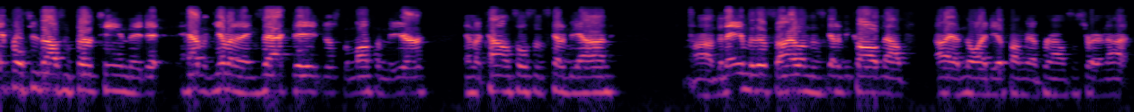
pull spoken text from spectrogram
April 2013. They did, haven't given an exact date, just the month and the year, and the consoles it's going to be on. Uh, the name of this island is going to be called now. I have no idea if I'm going to pronounce this right or not.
